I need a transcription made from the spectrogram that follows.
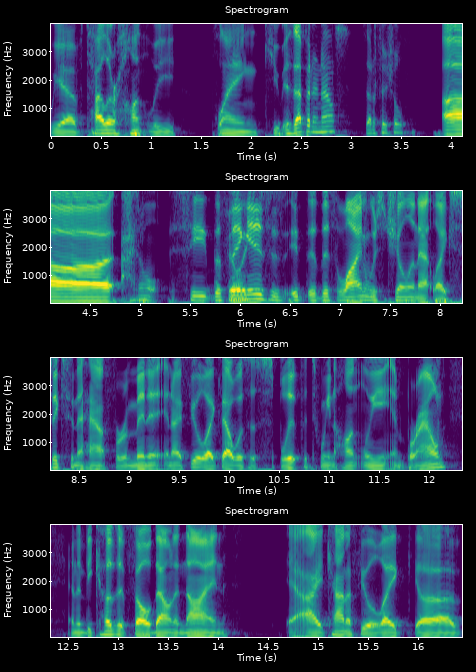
We have Tyler Huntley playing Q. Has that been announced? Is that official? Uh, I don't see. The thing like- is, is it, this line was chilling at like six and a half for a minute, and I feel like that was a split between Huntley and Brown, and then because it fell down to nine, I kind of feel like uh,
